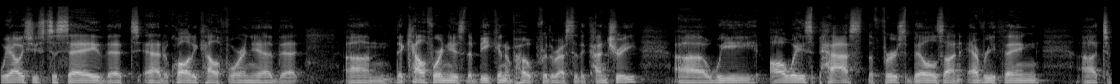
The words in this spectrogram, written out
We always used to say that at Equality California that um, that California is the beacon of hope for the rest of the country. Uh, we always pass the first bills on everything uh, to,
